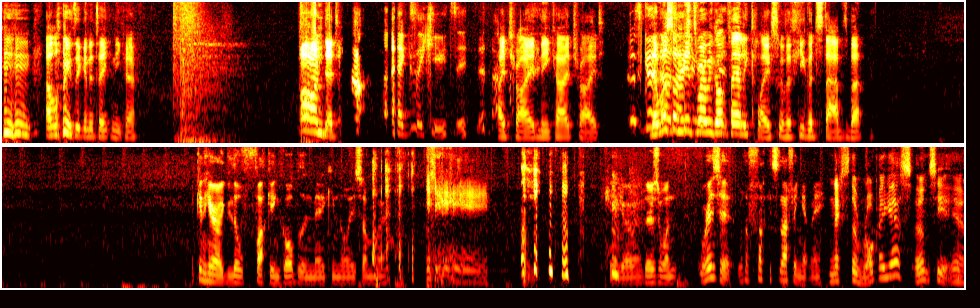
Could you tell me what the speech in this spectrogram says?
How long is it gonna take, Nico? Oh, I'm dead. Executed. I tried, Nico, I tried. was good. There were some actually bits where we really got fairly close with a few good stabs, but... can hear a little fucking goblin making noise somewhere. Here you go. There's one. Where is it? What the fuck is laughing at me? Next to the rock, I guess? I don't see it, yeah.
